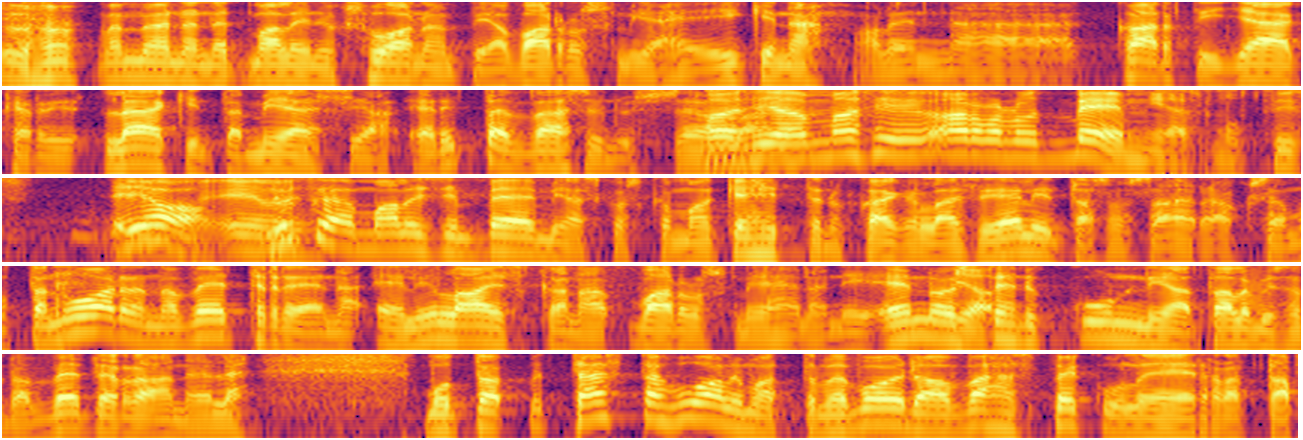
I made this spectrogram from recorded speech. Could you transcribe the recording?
Uh-huh. Mä myönnän, että mä olin yksi huonoimpia varusmiehiä ikinä. Olin äh, kartin jääkäri, lääkintämies ja erittäin väsynyt sellainen. Mä olisin arvannut B-mies, mutta siis Joo, ei nykyään mä olisin B-mies, koska mä oon kehittänyt kaikenlaisia elintasosairauksia, mutta nuorena vetreenä, eli laiskana varusmiehenä, niin en olisi Joo. tehnyt kunniaa talvisodan veteraaneille. Mutta tästä huolimatta me voidaan vähän spekuleerata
